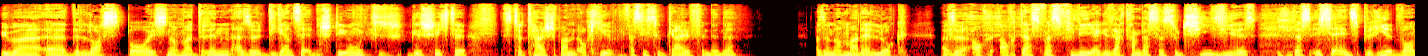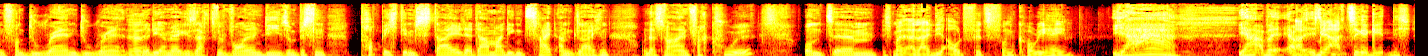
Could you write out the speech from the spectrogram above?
über äh, The Lost Boys nochmal drin. Also die ganze Entstehungsgeschichte ist total spannend. Auch hier, was ich so geil finde, ne? Also nochmal der Look. Also auch, auch das, was viele ja gesagt haben, dass das so cheesy ist, das ist ja inspiriert worden von Duran Duran. Ne? Die haben ja gesagt, wir wollen die so ein bisschen poppig dem Style der damaligen Zeit angleichen. Und das war einfach cool. Und ähm, Ich meine, allein die Outfits von Corey Haim. ja, ja, aber, aber Ach, es mehr gibt- 80er geht nicht.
